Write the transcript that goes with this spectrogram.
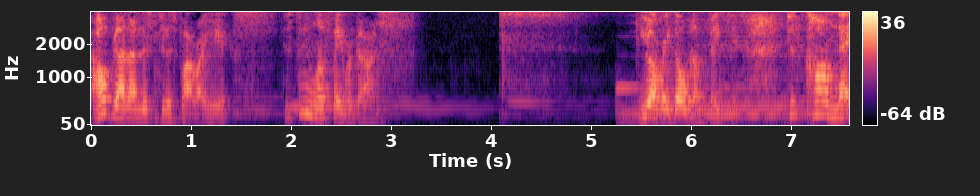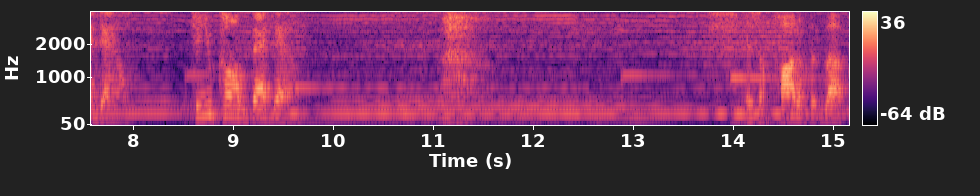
I hope y'all not listen to this part right here. Just do me one favor, God. You already know what I'm thinking. Just calm that down. Can you calm that down? It's a part of the love.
